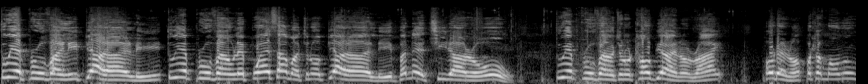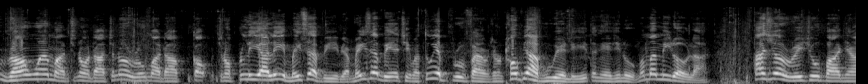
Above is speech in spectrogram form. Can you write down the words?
သူ့ရဲ့ profile လေးပြထားတယ်လေသူ့ရဲ့ profile ကိုလည်းပွဲစားမှာကျွန်တော်ပြထားတယ်လေဘယ်နဲ့ချီတာတော့သူ့ရဲ့ profile ကိုကျွန်တော်ထောက်ပြရင်တော့ right ဟုတ်တယ်နော်ပထမဆုံး round 1မှာကျွန်တော်ဒါကျွန်တော် room မှာဒါကောက်ကျွန်တော် player လေးမိတ်ဆက်ပေးဗျမိတ်ဆက်ပေးအချိန်မှာသူ့ရဲ့ profile ကိုကျွန်တော်ထောက်ပြဘူးရဲ့လေတကယ်ချင်းတို့မမှတ်မိတော့ဘူးလား hash ratio ဘာညာ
